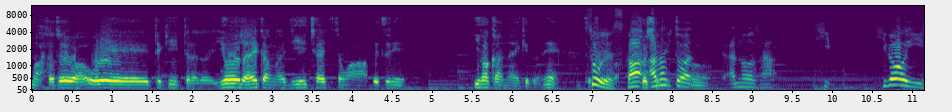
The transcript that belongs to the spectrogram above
まあ、例えば、俺的に言ったら、陽大感が DH 入ってても、ああ別に違和感ないけどね。そうですか？あの人はうん。あのさ、ひ、広い守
